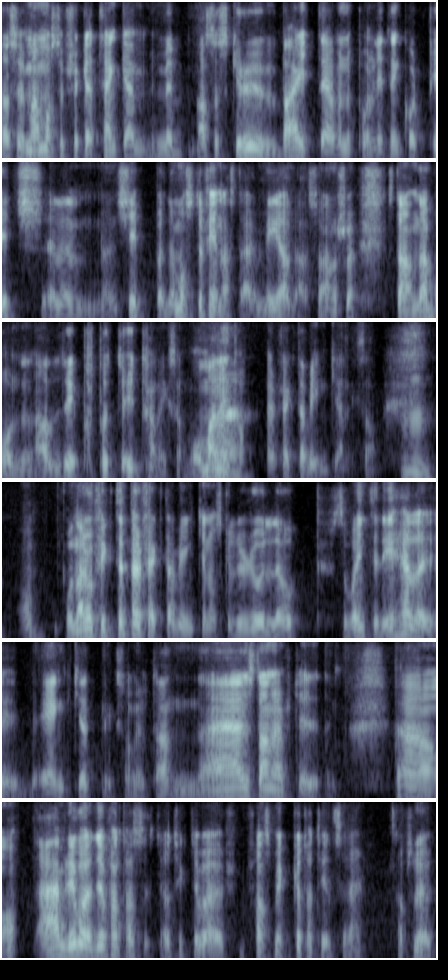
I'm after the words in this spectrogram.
alltså man måste försöka tänka med alltså skruvbite även på en liten kort pitch eller en, en chip. Det måste finnas där med alltså, annars så stannar bollen aldrig på puttytan liksom. Om man Nej. inte har perfekta vinkeln. Liksom. Mm. Ja. Och när de fick den perfekta vinkeln och skulle rulla upp så var inte det heller enkelt liksom utan nej, nu stannar den för tidigt. Mm. Ja, nej, men det var, det var fantastiskt. Jag tyckte det var, fanns mycket att ta till sig där. Absolut.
